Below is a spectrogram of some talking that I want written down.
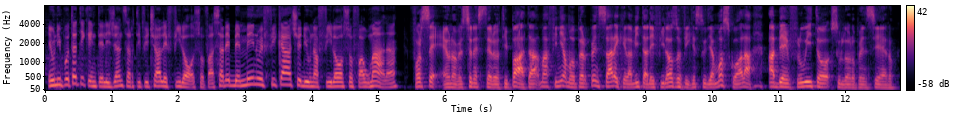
E un'ipotetica intelligenza artificiale filosofa sarebbe meno efficace di una filosofa umana? Forse è una versione stereotipata, ma finiamo per pensare che la vita dei filosofi che studiamo a scuola abbia influito sul loro pensiero.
